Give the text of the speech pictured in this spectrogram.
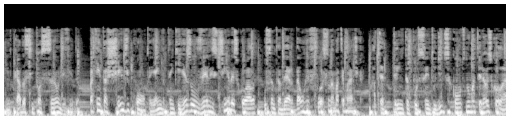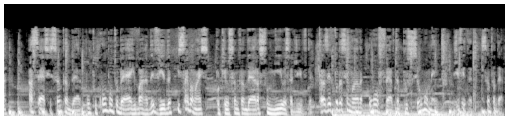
em cada situação de vida. Para quem tá cheio de conta e ainda tem que resolver a listinha da escola, o Santander dá um reforço na matemática, até 30% de desconto no material escolar. Acesse santander.com.br/devida e saiba mais, porque o Santander Santander assumiu essa dívida. Trazer toda semana uma oferta para o seu momento de vida. Santander.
